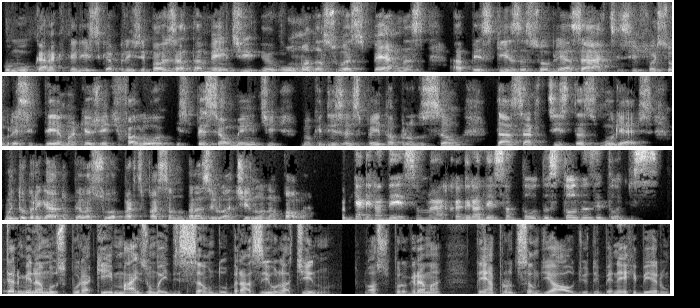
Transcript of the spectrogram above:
como característica principal exatamente eh, uma das suas pernas a pesquisa sobre as artes, e foi sobre esse tema que a gente falou, especialmente no que diz respeito à produção das artistas mulheres. Muito obrigado pela sua participação no Brasil Latino, Ana Paula. Eu que agradeço, Marco, agradeço a todos, todas e todos. Terminamos por aqui mais uma edição do Brasil Latino. Nosso programa tem a produção de áudio de Benê Ribeiro,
